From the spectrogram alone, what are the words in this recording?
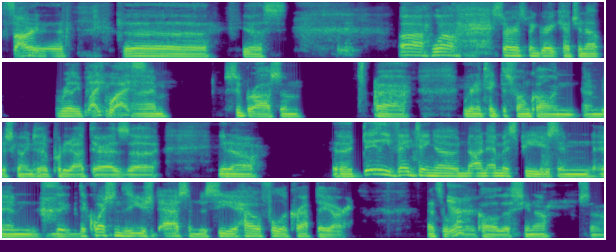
sorry. Uh, uh, yes. Uh, well, sorry, it's been great catching up. Really Likewise. time. Super awesome. Uh, we're going to take this phone call and I'm just going to put it out there as, uh, you know, uh, daily venting on, on MSPs and, and the, the questions that you should ask them to see how full of crap they are. That's what Yeah. we're going to call this, you know? So,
